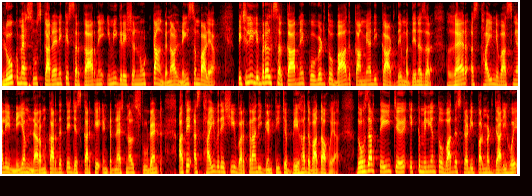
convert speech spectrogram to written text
ਲੋਕ ਮਹਿਸੂਸ ਕਰ ਰਹੇ ਨੇ ਕਿ ਸਰਕਾਰ ਨੇ ਇਮੀਗ੍ਰੇਸ਼ਨ ਨੂੰ ਢੰਗ ਨਾਲ ਨਹੀਂ ਸੰਭਾਲਿਆ। ਪਿਛਲੀ ਲਿਬਰਲ ਸਰਕਾਰ ਨੇ ਕੋਵਿਡ ਤੋਂ ਬਾਅਦ ਕਾਮਿਆਂ ਦੀ ਘਾਟ ਦੇ ਮੱਦੇਨਜ਼ਰ ਗੈਰ ਅਸਥਾਈ ਨਿਵਾਸੀਆਂ ਲਈ ਨਿਯਮ ਨਰਮ ਕਰ ਦਿੱਤੇ, ਜਿਸ ਕਰਕੇ ਇੰਟਰਨੈਸ਼ਨਲ ਸਟੂਡੈਂਟ ਅਤੇ ਅਸਥਾਈ ਵਿਦੇਸ਼ੀ ਵਰਕਰਾਂ ਦੀ ਗਿਣਤੀ 'ਚ ਬੇਹੱਦ ਵਾਧਾ ਹੋਇਆ। 2023 'ਚ 1 ਮਿਲੀਅਨ ਤੋਂ ਵੱਧ ਸਟੱਡੀ ਪਰਮਿਟ ਜਾਰੀ ਹੋਏ।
